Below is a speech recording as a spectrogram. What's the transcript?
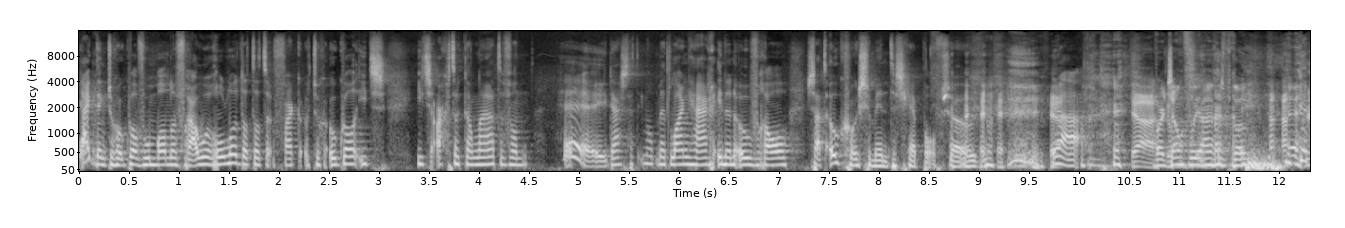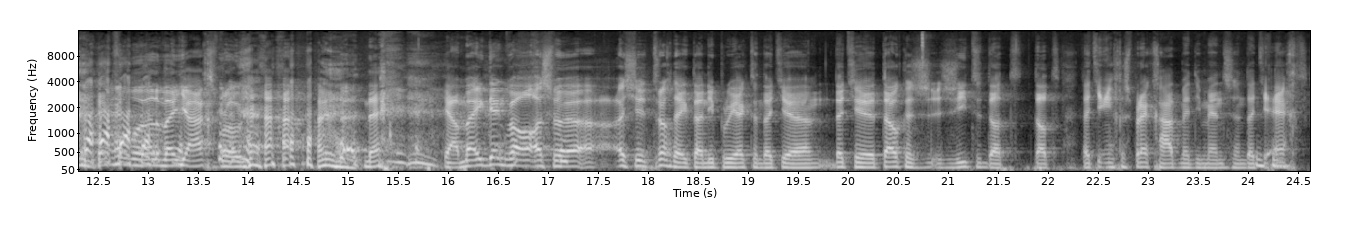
ja, ik denk toch ook wel voor mannen-vrouwen rollen... dat dat vaak toch ook wel iets, iets achter kan laten van... hey, daar staat iemand met lang haar in en overal staat ook gewoon cement te scheppen of zo. ja. Ja, Bart-Jan, voel je aangesproken? ik voel me wel een beetje aangesproken. nee. Ja, maar ik denk wel als, we, als je terugdenkt aan die projecten, dat je, dat je telkens ziet dat, dat, dat je in gesprek gaat met die mensen. Dat je Mhm. echt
